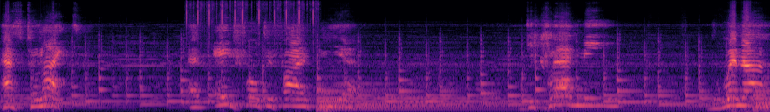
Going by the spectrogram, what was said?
Has tonight, at 8.45 p.m., declared me the winner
